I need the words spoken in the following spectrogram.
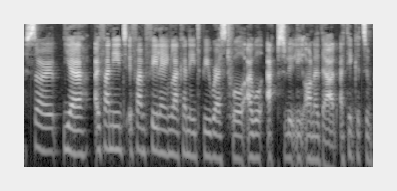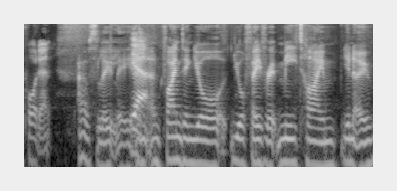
so yeah if i need if i'm feeling like i need to be restful i will absolutely honor that i think it's important absolutely yeah and, and finding your your favorite me time you know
